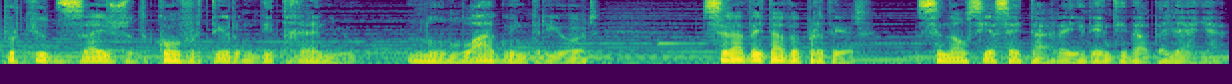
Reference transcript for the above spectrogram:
porque o desejo de converter o Mediterrâneo num lago interior será deitado a perder se não se aceitar a identidade alheia.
